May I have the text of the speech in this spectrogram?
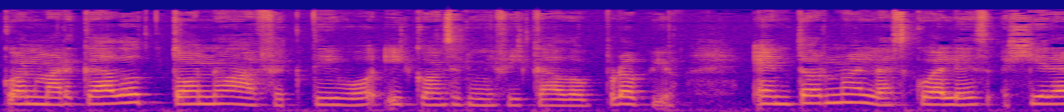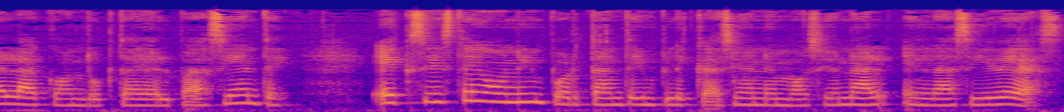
con marcado tono afectivo y con significado propio, en torno a las cuales gira la conducta del paciente. Existe una importante implicación emocional en las ideas.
